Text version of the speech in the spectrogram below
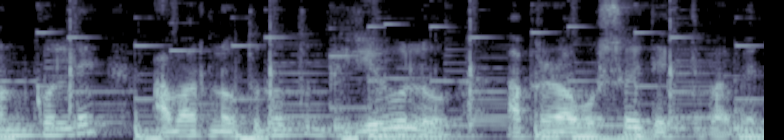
অন করলে আমার নতুন নতুন ভিডিওগুলো আপনারা অবশ্যই দেখতে পাবেন।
